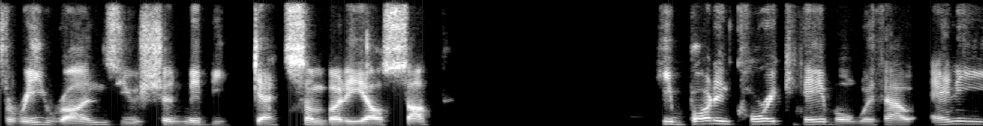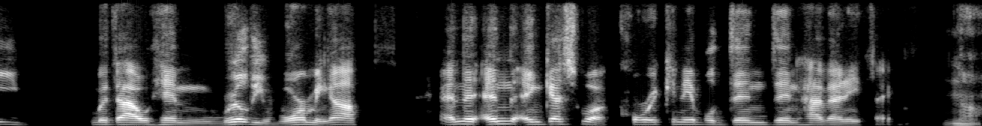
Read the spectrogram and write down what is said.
three runs, you should maybe get somebody else up? He brought in Corey Knebel without any, without him really warming up. And then, and, and guess what? Corey Knebel didn't, didn't have anything. No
